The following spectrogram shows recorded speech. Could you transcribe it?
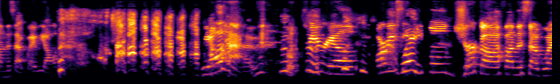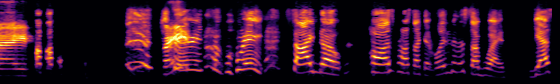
on the subway. We all have. we all have. Let's be real. Or we see people jerk off on the subway. Right? Wait, side note, pause for a second. Related to the subway. Yes,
